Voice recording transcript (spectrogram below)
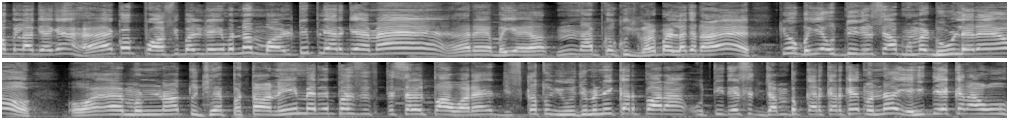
उगला गया क्या है को पॉसिबल नहीं मतलब मल्टीप्लेयर गेम है। अरे भैया यार हम्म, आपका कुछ गड़बड़ लग रहा है। क्यों भैया उतनी देर से आप हमें ढूंढ ले रहे हो? ओए मुन्ना तुझे पता नहीं मेरे पास स्पेशल पावर है जिसका तू यूज़ में नहीं कर पा रहा। उतनी देर से जंप कर करके मुन्ना यही देख रहा हूँ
